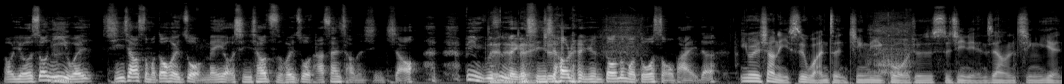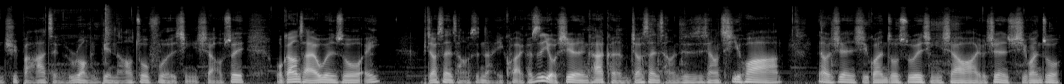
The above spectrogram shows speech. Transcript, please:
哦，有的时候你以为行销什么都会做，没有，行销只会做他擅长的行销，并不是每个行销人员都那么多手牌的。因为像你是完整经历过就是十几年这样的经验，去把它整个 run 一遍，然后做复合行销，所以我刚才问说，哎。比较擅长是哪一块？可是有些人他可能比较擅长就是像企划啊，那有些人习惯做数位行销啊，有些人习惯做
